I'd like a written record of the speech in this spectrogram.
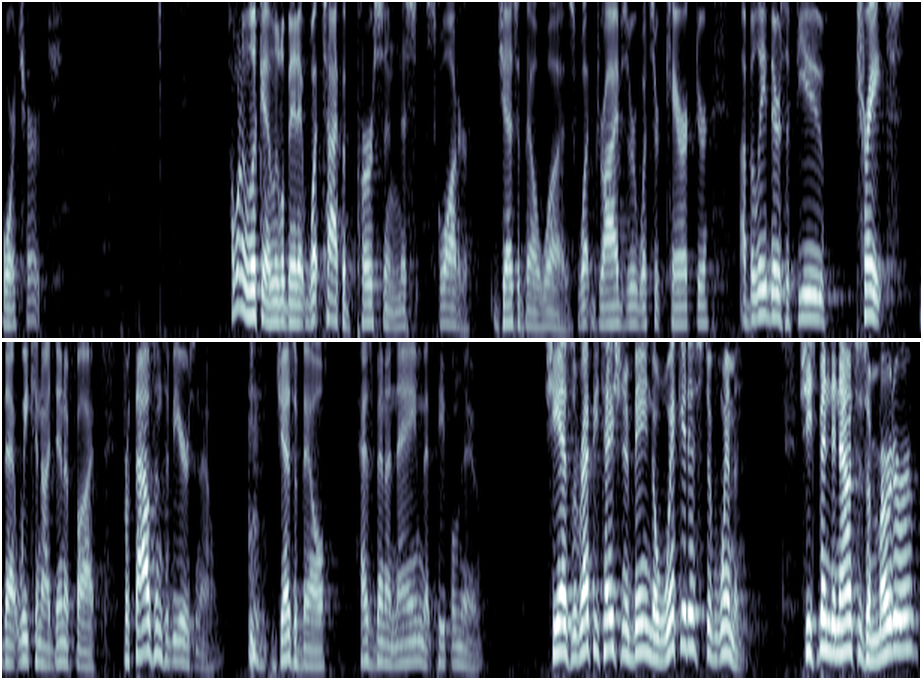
or a church. I want to look a little bit at what type of person this squatter, Jezebel, was. What drives her? What's her character? I believe there's a few traits that we can identify. For thousands of years now, Jezebel has been a name that people knew. She has the reputation of being the wickedest of women. She's been denounced as a murderer,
